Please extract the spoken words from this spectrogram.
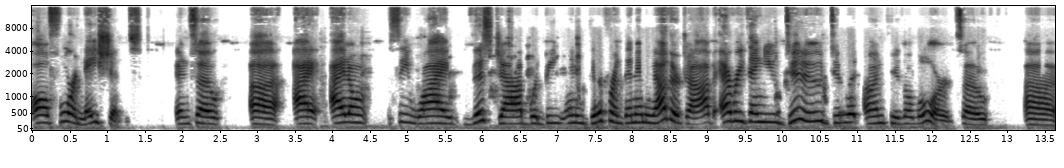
all four nations, and so uh, I I don't see why this job would be any different than any other job. Everything you do, do it unto the Lord. So uh,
